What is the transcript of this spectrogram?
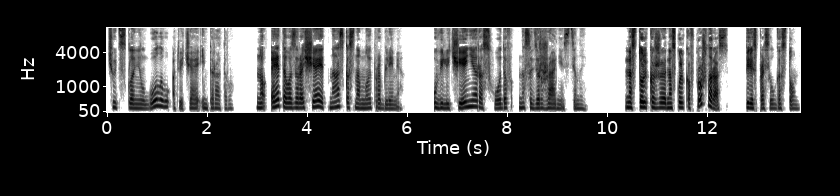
чуть склонил голову, отвечая императору. Но это возвращает нас к основной проблеме увеличение расходов на содержание стены. «Настолько же, насколько в прошлый раз?» — переспросил Гастон.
